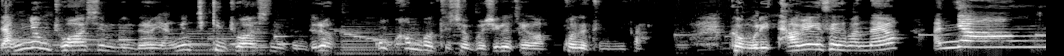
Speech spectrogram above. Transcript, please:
양념 좋아하시는 분들은, 양념치킨 좋아하시는 분들은 꼭 한번 드셔보시길 제가 권해드립니다. 그럼 우리 다음 영상에서 만나요. 안녕!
